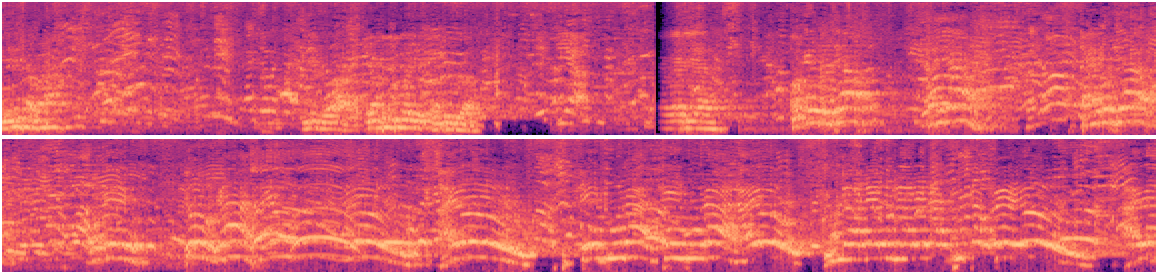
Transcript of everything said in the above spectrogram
Ini siapa? Ini dua. Yang kedua ya, yang kedua. Dia. Oke, udah siap? Ya, ya. Saya kerja. Oke. Yo, gas. Ayo. Ayo. Tiduran, tiduran. Ayo. Udah deh, capek. Yo. Ayo.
